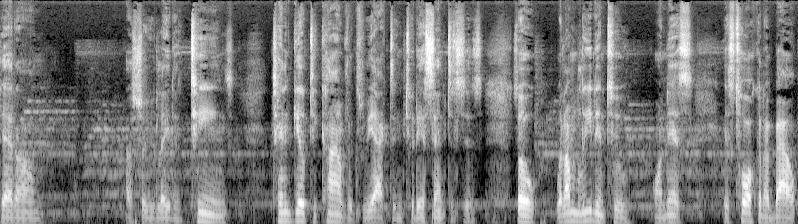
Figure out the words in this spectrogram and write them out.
that um I'll show you later teens 10 guilty convicts reacting to their sentences. So what I'm leading to on this is talking about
